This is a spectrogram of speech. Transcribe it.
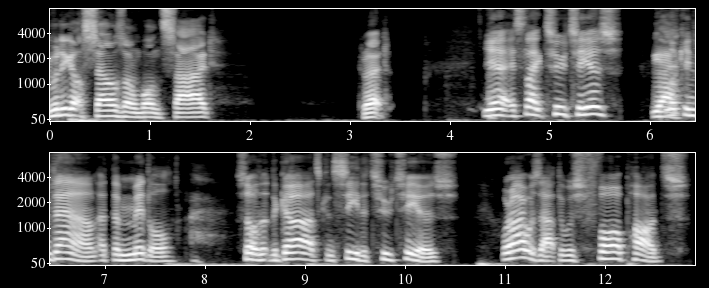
You've only got cells on one side, correct? Yeah, it's like two tiers Yeah. looking down at the middle so that the guards can see the two tiers. Where I was at, there was four pods,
